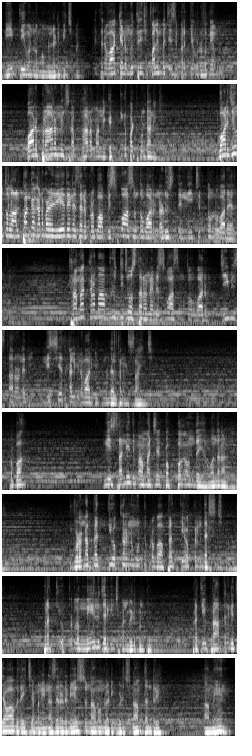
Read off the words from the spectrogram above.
నీ దీవెనలో మమ్మల్ని నడిపించమని. విత్తన వాక్యాన్ని ముద్రించి ఫలింపజేసి ప్రతి ఒక్కరి హృదయంలో వారు ప్రారంభించిన ప్రారంభాన్ని గట్టిగా పట్టుకుంటానికి వారి జీవితంలో అల్పంగా కనబడేది ఏదైనా సరే ప్రభా విశ్వాసంతో వారు నడుస్తే నీ చిత్తంలో వారు వెళ్తే క్రమక్రమాభివృద్ధి చూస్తారనే విశ్వాసంతో వారు జీవిస్తారు అనేది నిశ్చయత కలిగిన వారికి ఇక్కడ నుండి వెళ్తానికి సహాయించి. ప్రభా నీ సన్నిధి మా మధ్య గొప్పగా ఉందయ్యా వందనాలు. ఇక్కడున్న ప్రతి ఒక్కరిని ముట్టు ప్రభా ప్రతి ఒక్కరిని దర్శించు ప్రభా. ప్రతి ఒక్కరిలో మేలు జరిగించమని వేడుకుంటూ ప్రతి ప్రార్థనకి జవాబు దయచేయమని నజరడనేస్తున్నామంలో అడిగి విడుచున్నాం తండ్రి. ఆమెన్.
